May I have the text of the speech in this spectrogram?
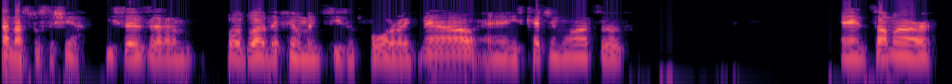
I'm not supposed to share. He says, um, blah blah, they're filming season four right now, and he's catching lots of, and some are,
